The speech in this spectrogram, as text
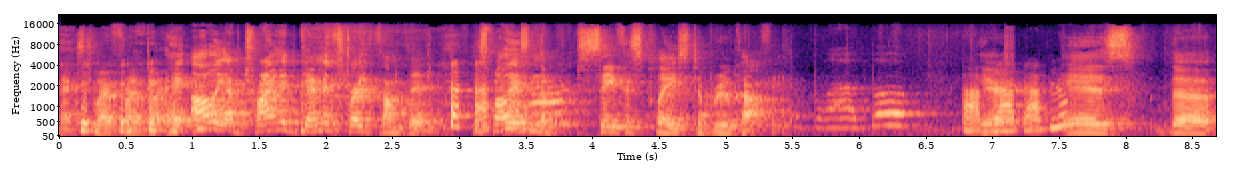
next to our front door. Hey, Ollie, I'm trying to demonstrate something. This probably isn't the safest place to brew coffee. Blah, Here blah, blah, blah. is the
